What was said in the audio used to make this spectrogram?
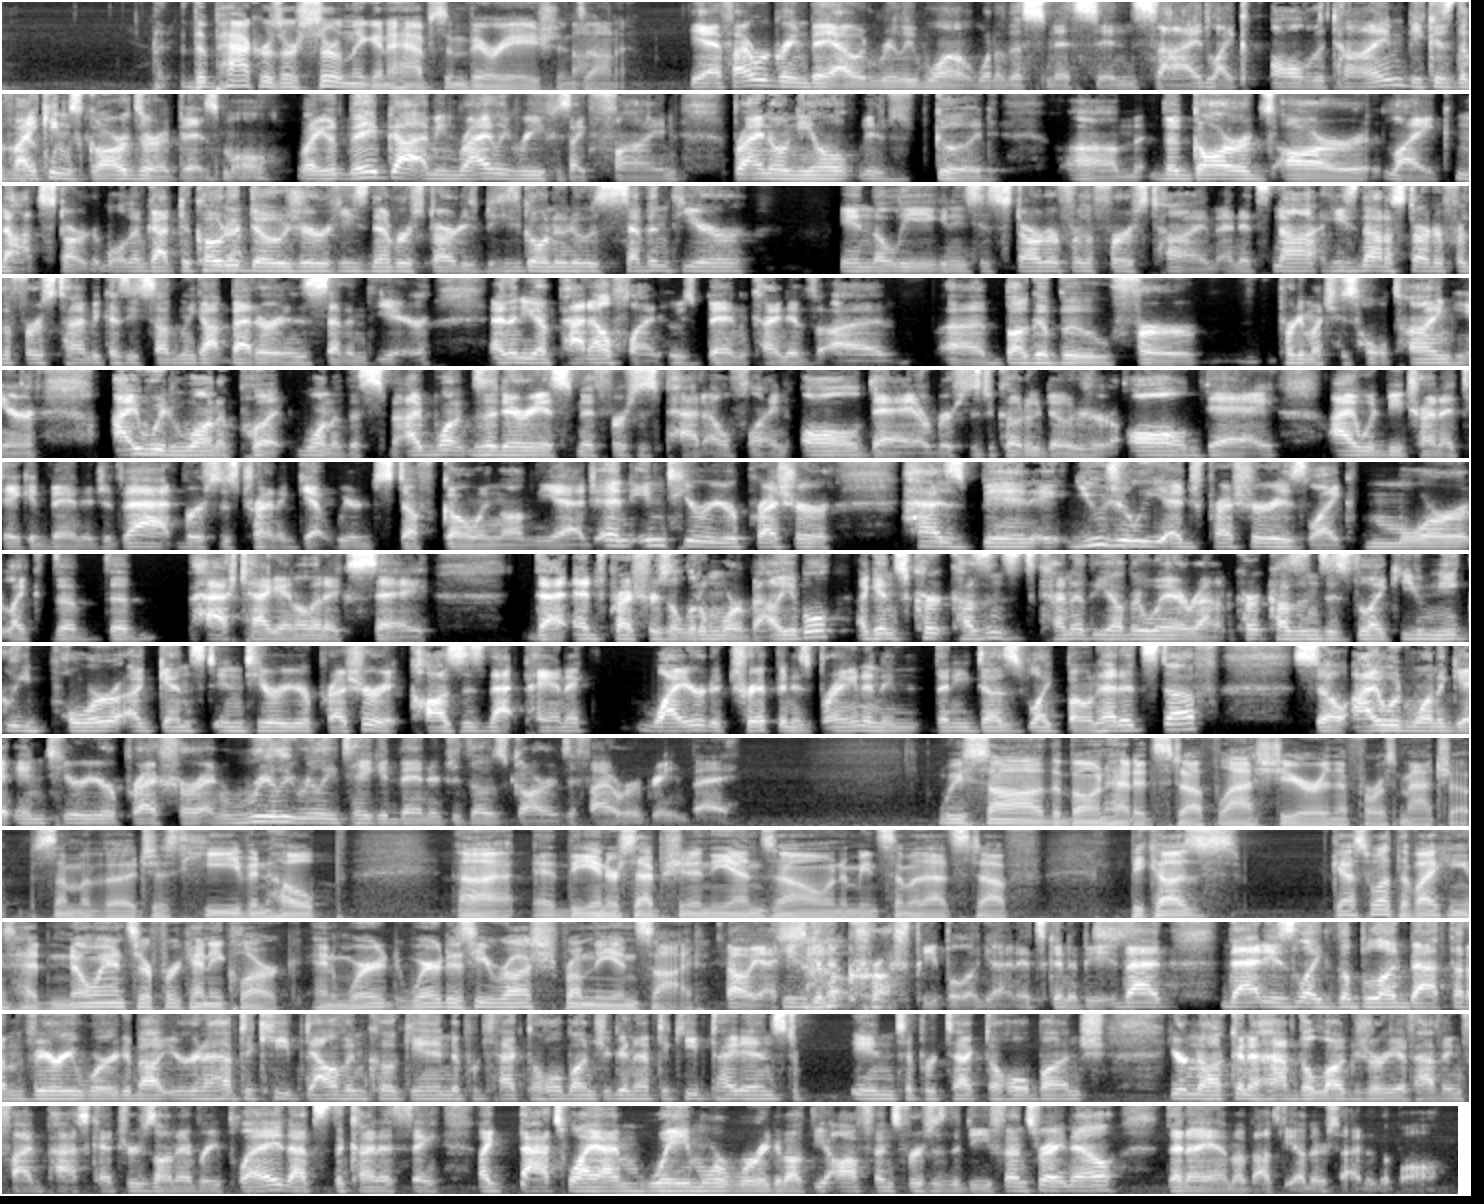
the Packers are certainly going to have some variations on it. Yeah, if I were Green Bay, I would really want one of the Smiths inside like all the time because the Vikings guards are abysmal. Like they've got, I mean, Riley Reiff is like fine. Brian O'Neill is good. Um, the guards are like not startable. They've got Dakota Dozier. He's never started. But he's going into his seventh year in the league and he's a starter for the first time. And it's not, he's not a starter for the first time because he suddenly got better in his seventh year. And then you have Pat Elflein, who's been kind of uh, uh, bugaboo for pretty much his whole time here. I would want to put one of the I want Za'Darius Smith versus Pat Elflein all day, or versus Dakota Dozier all day. I would be trying to take advantage of that versus trying to get weird stuff going on the edge. And interior pressure has been usually edge pressure is like more like the the hashtag analytics say that edge pressure is a little more valuable. Against Kirk Cousins, it's kind of the other way around. Kirk Cousins is like uniquely poor against interior pressure. It causes that panic wire to trip in his brain and then he does like boneheaded stuff. So I would want to get interior pressure and really, really take advantage of those guards if I were Green Bay. We saw the boneheaded stuff last year in the first matchup. Some of the just heave and hope, uh, the interception in the end zone. I mean, some of that stuff because guess what? The Vikings had no answer for Kenny Clark. And where where does he rush from the inside? Oh yeah, he's so. going to crush people again. It's going to be that that is like the bloodbath that I'm very worried about. You're going to have to keep Dalvin Cook in to protect a whole bunch. You're going to have to keep tight ends to, in to protect a whole bunch. You're not going to have the luxury of having five pass catchers on every play. That's the kind of thing. Like that's why I'm way more worried about the offense versus the defense right now than I am about the other side of the ball.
